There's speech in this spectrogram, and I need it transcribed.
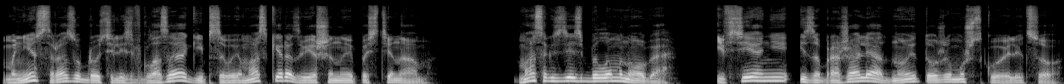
Мне сразу бросились в глаза гипсовые маски, развешанные по стенам. Масок здесь было много, и все они изображали одно и то же мужское лицо.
